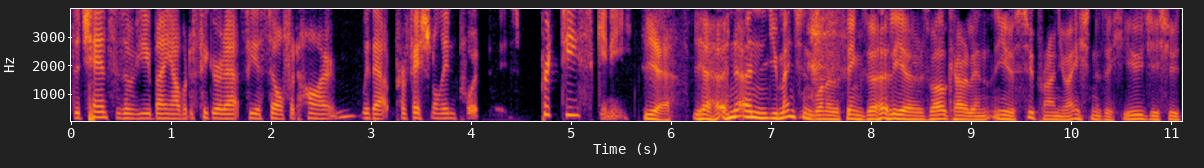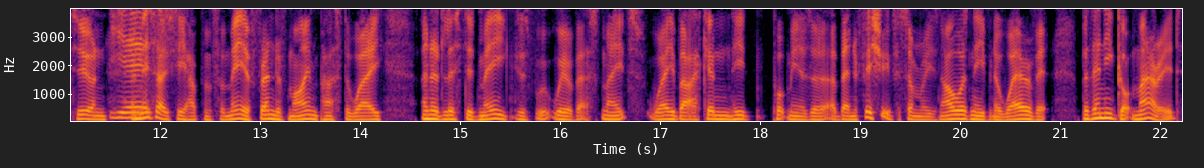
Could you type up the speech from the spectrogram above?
the chances of you being able to figure it out for yourself at home without professional input is pretty skinny. Yeah, yeah, and and you mentioned one of the things earlier as well, Carolyn. You know, superannuation is a huge issue too, and yes. and this actually happened for me. A friend of mine passed away and had listed me because we were best mates way back, and he'd put me as a, a beneficiary for some reason. I wasn't even aware of it, but then he got married.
